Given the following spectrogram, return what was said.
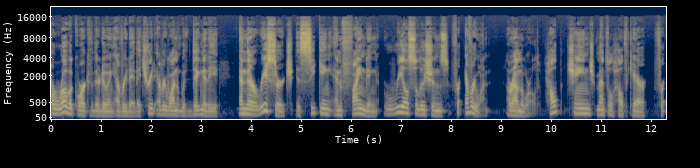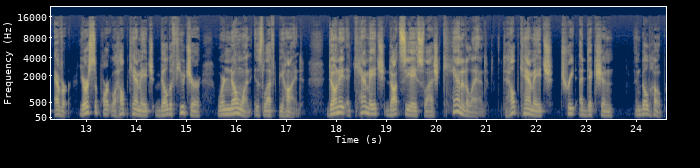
heroic work that they're doing every day. They treat everyone with dignity, and their research is seeking and finding real solutions for everyone around the world. Help change mental health care forever. Your support will help CAMH build a future where no one is left behind. Donate at camh.ca slash Canadaland to help CAMH treat addiction and build hope.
